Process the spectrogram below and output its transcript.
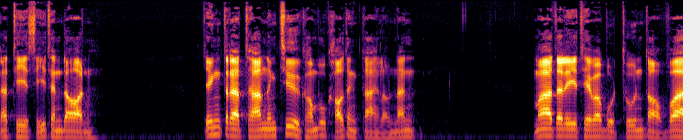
นาทีสีทันดอนจึงตรัสถามถึงชื่อของภูเขาต่างๆเหล่านั้น มาตรีเทวบุตรทูลตอบว่า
